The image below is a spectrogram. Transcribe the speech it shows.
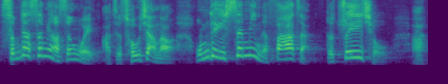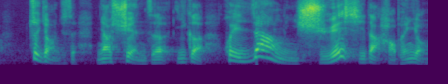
什么叫生命要升维啊？这抽象的。我们对于生命的发展的追求啊。最重要就是你要选择一个会让你学习的好朋友，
